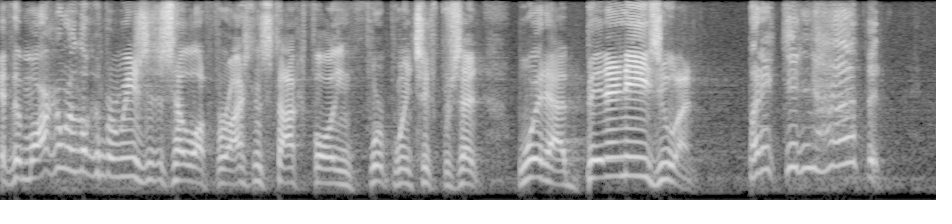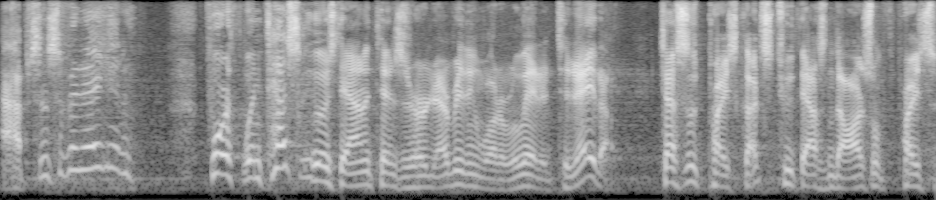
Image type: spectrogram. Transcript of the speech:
If the market were looking for reasons to sell off, Verizon stock falling 4.6% would have been an easy one. But it didn't happen. Absence of a negative. Fourth, when Tesla goes down, it tends to hurt everything water related. Today, though, Tesla's price cuts $2,000 off the price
